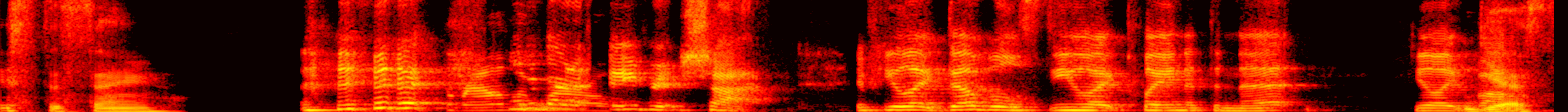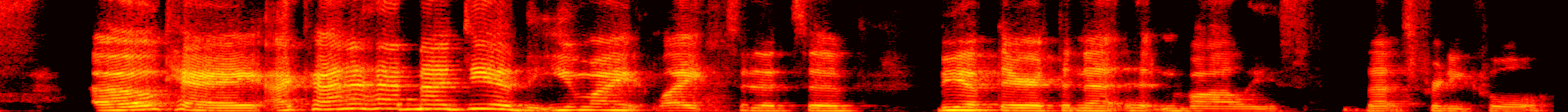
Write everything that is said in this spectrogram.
It's the same. Around what about world. a favorite shot? If you like doubles, do you like playing at the net? Do you like volleyball? Yes. Okay. I kind of had an idea that you might like to, to be up there at the net hitting volleys. That's pretty cool.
